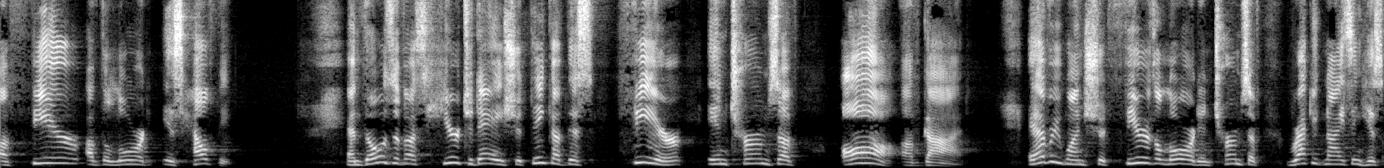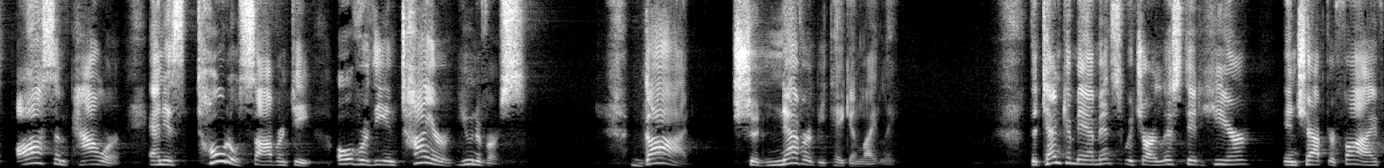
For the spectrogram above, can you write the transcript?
of fear of the Lord is healthy. And those of us here today should think of this fear in terms of awe of God. Everyone should fear the Lord in terms of recognizing his awesome power and his total sovereignty over the entire universe. God should never be taken lightly. The Ten Commandments, which are listed here in chapter five,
